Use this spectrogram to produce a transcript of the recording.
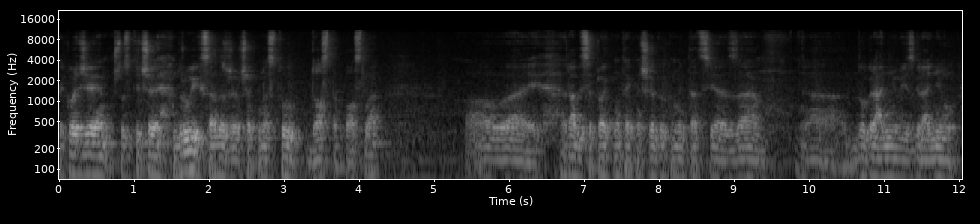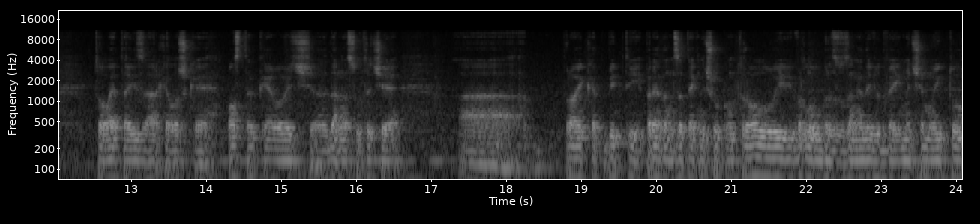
Takođe, što se tiče drugih sadržaja, očekuje nas tu dosta posla. Ovaj, radi se projektno-tehnička dokumentacija za a, dogradnju i izgradnju toaleta i za arheološke postavke. Evo već danas sutra će a, projekat biti predan za tehničku kontrolu i vrlo ubrzo za nedelju dve imaćemo i tu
